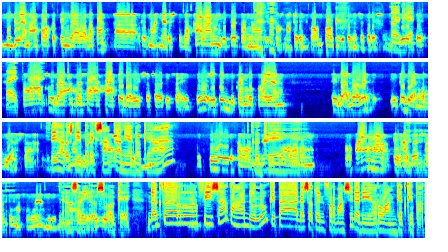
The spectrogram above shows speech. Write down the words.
kemudian atau ketinggalan apa uh, rumah nyaris kebakaran gitu karena lupa matiin kompor gitu dan seterusnya okay, gitu. baik, kalau baik. sudah ada salah satu dari sesuai visa itu itu bukan lupa yang tidak boleh itu dianggap biasa. Jadi harus Karena diperiksakan ya dok ya. Itu khawatirnya okay. itu alarm pertama terhadap hmm. satu masalah yang, yang serius. Oke, okay. Dokter Visa tahan dulu. Kita ada satu informasi dari ruang gatekeeper.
